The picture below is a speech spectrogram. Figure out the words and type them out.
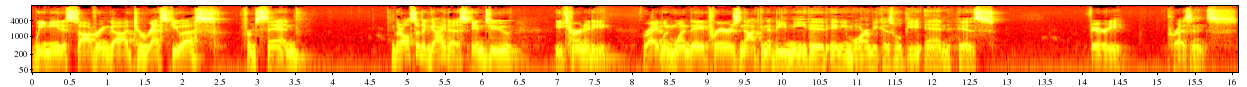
We need a sovereign God to rescue us from sin, but also to guide us into eternity, right? When one day prayer is not going to be needed anymore because we'll be in His very presence.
